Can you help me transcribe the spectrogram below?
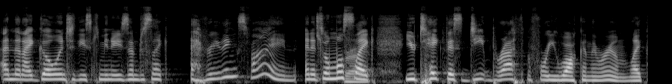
and then i go into these communities i'm just like everything's fine and it's almost Right. like you take this deep breath before you walk in the room like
